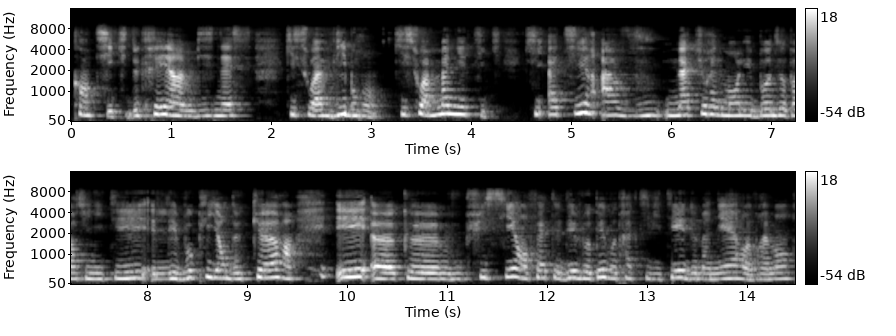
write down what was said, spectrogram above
quantique, de créer un business qui soit vibrant, qui soit magnétique, qui attire à vous naturellement les bonnes opportunités, les vos clients de cœur et euh, que vous puissiez en fait développer votre activité de manière vraiment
